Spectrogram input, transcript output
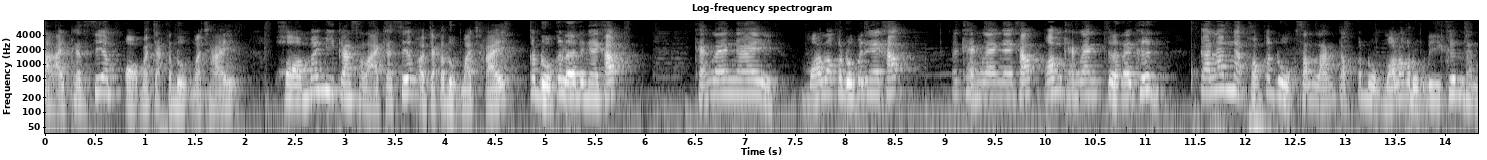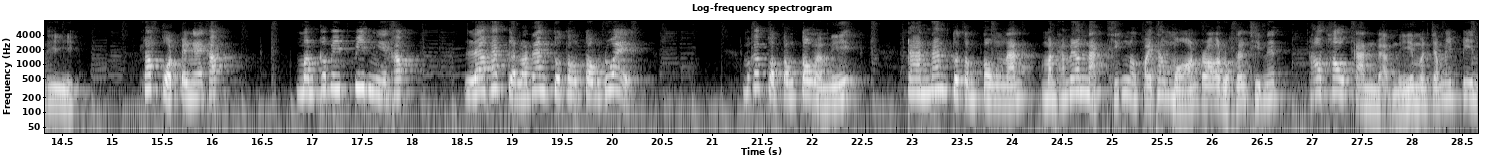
ลายแคลเซียมออกมาจากกระดูกมาใช้ พอไม่มีการสลายแคลเซียมออกจากกระดูกมาใช้ กระดูกก็เลยเป็นไงครับ แข็งแรงไงหมอนรองกระดูกเป็นยังไงครับแข็งแรงไงครับพอมันแข็งแรงเกิดอะไรขึ้น การรับน้ำหนักของกระดูกสันหลังกับกระดูกหมอนรองกระดูกดีขึ้นทันทีแล้วกดเป็นไงครับ มันก็ไม่ปิ้นไงครับ แล้วถ้าเกิดเรานั่งตัวตรงๆด้วย มันก็กดตรงๆแบบนี้ การนั่งตัวตรงๆนั้น มันทำให้น้ำหนักทิ้งลงไปทั้งหมอนรองกระดูกทั้งชิ้นเนี่ยเท่าๆกันแบบนี้มันจะไม่ปิ้น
